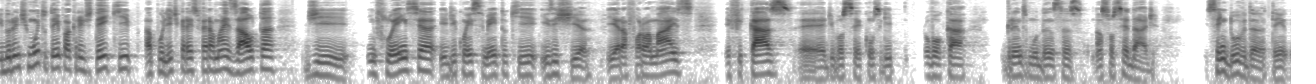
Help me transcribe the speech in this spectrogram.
E durante muito tempo eu acreditei que a política era a esfera mais alta de influência e de conhecimento que existia. E era a forma mais eficaz eh, de você conseguir provocar grandes mudanças na sociedade. Sem dúvida, tem,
